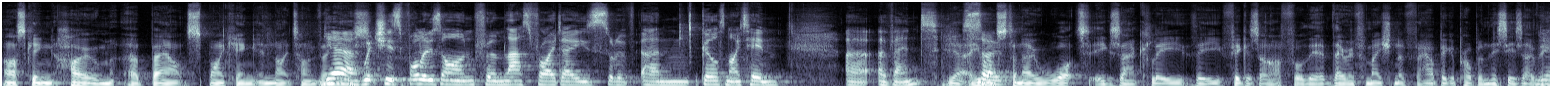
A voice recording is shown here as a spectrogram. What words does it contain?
asking Home about spiking in nighttime venues. Yeah, which is follows on from last Friday's sort of um, girls' night in uh, event. Yeah, he so, wants to know what exactly the figures are for their, their information of how big a problem this is over yeah,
